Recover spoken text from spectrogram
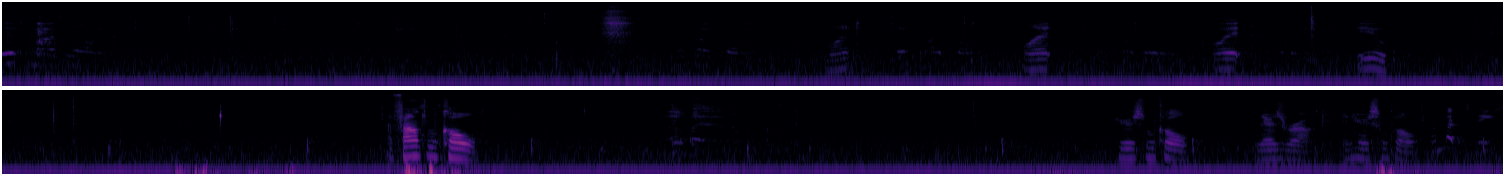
Live my belonging. Live my belonging. What? Live my belonging. What? Live my belonging. What? And then it- Ew. I found some coal. Here's some coal. And there's a rock. And here's some coal. I'm about to sneeze.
